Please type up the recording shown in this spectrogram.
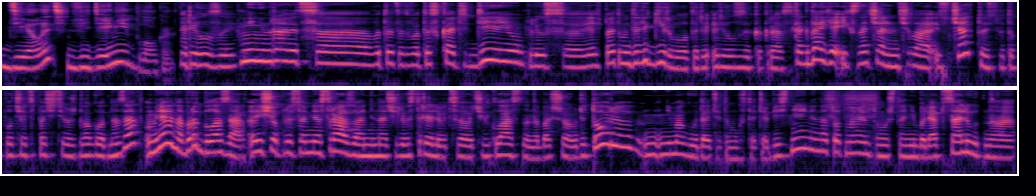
делать в ведении блога? Рилзы. Мне не нравится вот этот вот искать идею, плюс э, я поэтому делегировала это рилзы как раз. Когда я их изначально начала изучать, то есть это получается почти уже два года назад, у меня наоборот был азарт. А еще плюс у меня сразу они начали выстреливать очень классно на большую аудиторию. Не могу дать этому, кстати, объяснение на тот момент, потому что они были абсолютно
